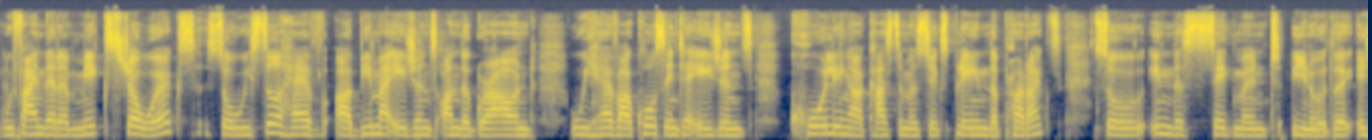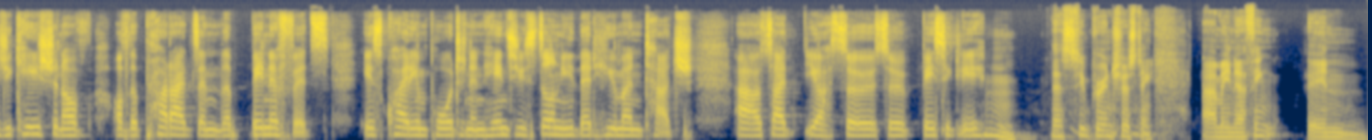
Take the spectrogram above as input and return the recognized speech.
we find that a mixture works. So we still have our Bima agents on the ground. We have our call center agents calling our customers to explain the products. So in this segment, you know, the education of of the products and the benefits is quite important, and hence you still need that human touch. Uh, I, yeah, so so basically, hmm, that's super interesting. I mean, I think in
